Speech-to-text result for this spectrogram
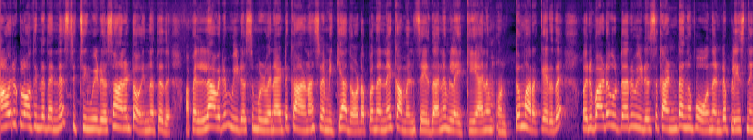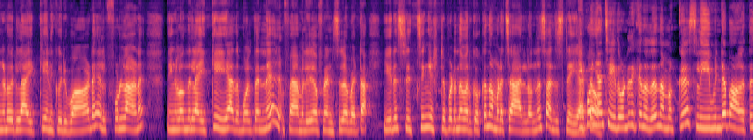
ആ ഒരു ക്ലോത്തിന്റെ തന്നെ സ്റ്റിച്ചിങ് വീഡിയോസ് ആണ് കേട്ടോ ഇന്നത്തേത്. അപ്പോൾ എല്ലാവരും വീഡിയോസ് മുഴുവനായിട്ട് കാണാൻ ശ്രമിക്കുക. അതോടൊപ്പം തന്നെ കമന്റ്സ് എഴുതാനും ലൈക്ക് ചെയ്യാനും ഒട്ടും മറക്കരുത്. ഒരുപാട് കൂട്ടുകാർ വീഡിയോസ് കണ്ടങ്ങ് പോകുന്നുണ്ട്. പ്ലീസ് നിങ്ങളുടെ ഒരു ലൈക്ക് എനിക്ക് ഒരുപാട് ഹെൽപ്ഫുള്ളാണ് നിങ്ങളൊന്ന് ലൈക്ക് ചെയ്യുക. അതുപോലെ തന്നെ ഫാമിലിയിലോ ഫ്രണ്ട്സിലോ പെട്ട ഈ ഒരു സ്റ്റിച്ചിങ് ഇഷ്ടപ്പെടുന്നവർക്കൊക്കെ നമ്മുടെ ചാനലൊന്ന് സജസ്റ്റ് ചെയ്യാം ഇപ്പോൾ ഞാൻ ചെയ്തുകൊണ്ടിരിക്കുന്നത് നമുക്ക് സ്ലീവിന്റെ ഭാഗത്ത്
